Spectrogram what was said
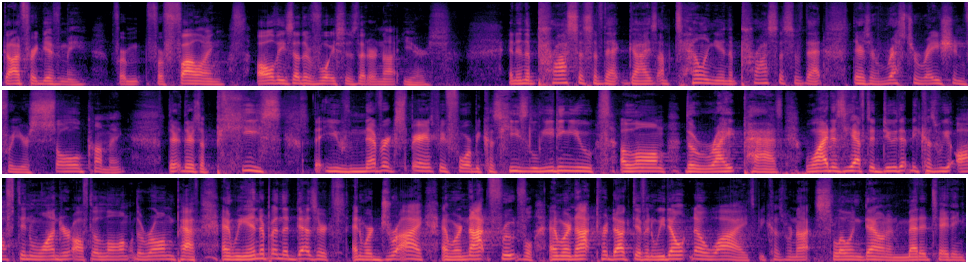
God, forgive me for, for following all these other voices that are not yours. And in the process of that, guys, I'm telling you, in the process of that, there's a restoration for your soul coming. There, there's a peace that you've never experienced before because He's leading you along the right path. Why does He have to do that? Because we often wander off the, long, the wrong path and we end up in the desert and we're dry and we're not fruitful and we're not productive and we don't know why. It's because we're not slowing down and meditating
